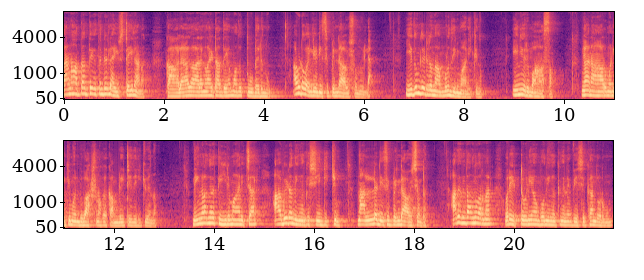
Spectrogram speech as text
കാരണം അത് അദ്ദേഹത്തിന്റെ ലൈഫ് സ്റ്റൈലാണ് കാലാകാലങ്ങളായിട്ട് അദ്ദേഹം അത് തുടരുന്നു. അവിടെ വലിയ ഡിസിപ്ലിന്റെ ആവശ്യമൊന്നുമില്ല. ഇതും കേട്ടിട്ട് നമ്മളും തീരുമാനിക്കുന്നു. ഇനിയൊരു മാസം. ഞാൻ ആറു മണിക്ക് മുൻപ് ഭക്ഷണമൊക്കെ കംപ്ലീറ്റ് ചെയ്തിരിക്കുമെന്ന്. നിങ്ങളങ്ങനെ തീരുമാനിച്ചാൽ അവിടെ നിങ്ങൾക്ക് ശരിക്കും നല്ല ഡിസിപ്ലിന്റെ ആവശ്യമുണ്ട്. അതെന്താണെന്ന് പറഞ്ഞാൽ ഒരു എട്ട് മണിയാകുമ്പോൾ നിങ്ങൾക്ക് ഇങ്ങനെ വിശക്കാൻ തുടങ്ങും.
